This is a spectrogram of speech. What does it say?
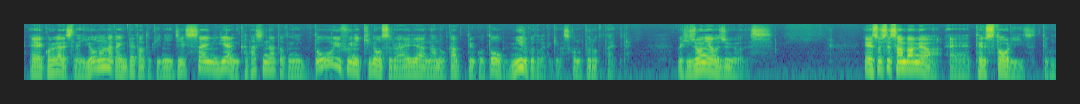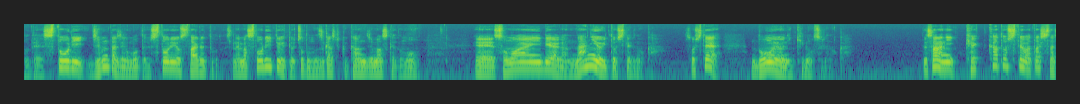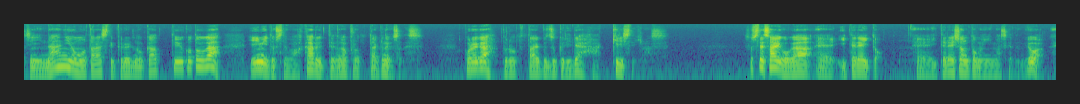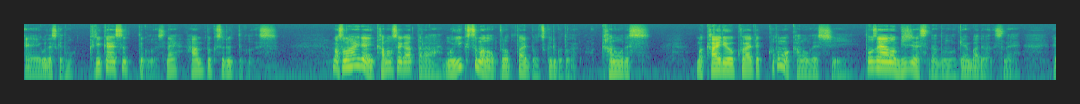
えー、これがですね世の中に出た時に実際にリアルに形になった時にどういうふうに機能するアイデアなのかっていうことを見ることができますこのプロトタイプでこれ非常にあの重要ですえー、そして3番目は、えー、tell stories ってことで、ストーリー、自分たちが持ってるストーリーを伝えるってことですね。まあ、ストーリーというとちょっと難しく感じますけども、えー、そのアイデアが何を意図してるのか、そしてどのように機能するのか。で、さらに結果として私たちに何をもたらしてくれるのかっていうことが意味としてわかるっていうのがプロトタイプの良さです。これがプロトタイプ作りではっきりしてきます。そして最後が、えー、イテレイト、えー、イテレーションとも言いますけど要は、英語ですけども繰り返すってことですね反復するってことですまあそのアイデアに可能性があったらもういくつものプロトタイプを作ることが可能ですまあ改良を加えていくことも可能ですし当然あのビジネスなどの現場ではですね、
